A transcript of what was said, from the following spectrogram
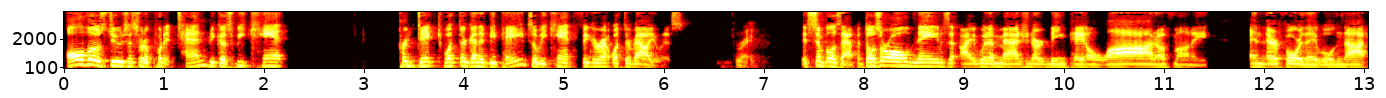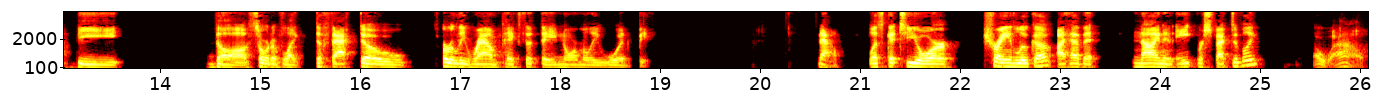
All those dudes are sort of put at 10 because we can't predict what they're going to be paid. So we can't figure out what their value is. Right. It's simple as that. But those are all names that I would imagine are being paid a lot of money, and therefore they will not be the sort of like de facto early round picks that they normally would be. Now, let's get to your Trae and Luka. I have it nine and eight respectively. Oh wow.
